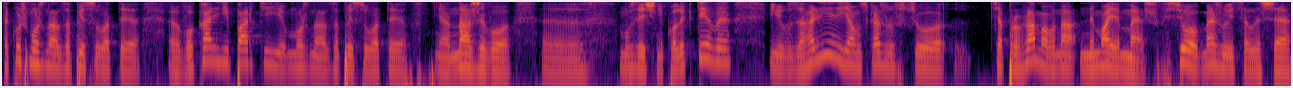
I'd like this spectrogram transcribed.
Також можна записувати е, вокальні партії, можна записувати е, наживо е, музичні колективи. І взагалі я вам скажу, що ця програма вона не має меж. Все обмежується лише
